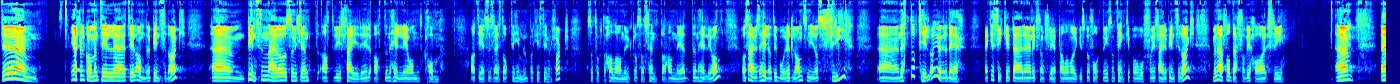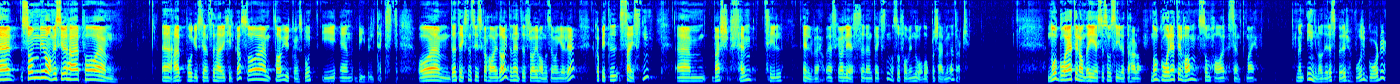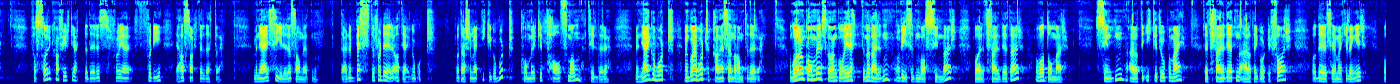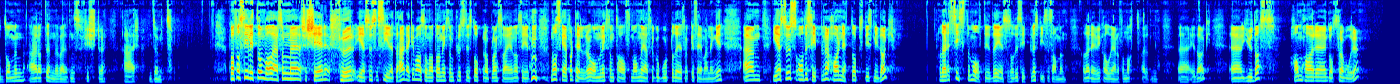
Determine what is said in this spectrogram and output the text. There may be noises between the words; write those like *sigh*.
Du, eh, Hjertelig velkommen til, eh, til andre pinsedag. Eh, pinsen er jo som kjent at vi feirer at Den hellige ånd kom. At Jesus reiste opp til himmelen på Kristi himmelfart. og Så tok det halvannen uke, og så sendte han ned Den hellige ånd. Og så er vi så heldige at vi bor i et land som gir oss fri eh, nettopp til å gjøre det. Det er ikke sikkert det er eh, liksom, flertallet av Norges befolkning som tenker på hvorfor vi feirer pinse i dag, men det er i hvert fall derfor vi har fri. Eh, eh, som vi vanligvis gjør her på, eh, her på gudstjeneste her i kirka, så eh, tar vi utgangspunkt i en bibeltekst. Og eh, Den teksten vi skal ha i dag, den er hentet fra Johannesevangeliet, kapittel 16, eh, vers 5-11. Og Jeg skal lese den teksten, og så får vi noe av det opp på skjermen etter hvert. Nå går jeg til ham, Det er Jesus som sier dette her. da. Nå går jeg til ham som har sendt meg. Men ingen av dere spør, 'Hvor går du?' For sorg har fylt hjertet deres for jeg, fordi jeg har sagt dere dette. Men jeg sier dere sannheten. Det er det beste for dere at jeg går bort. For dersom jeg ikke går bort, kommer ikke talsmannen til dere. Men, jeg går bort, men går jeg bort, kan jeg sende ham til dere. Og Når han kommer, skal han gå i rette med verden og vise den hva synd er, hva rettferdighet er, og hva dom er. Synden er at de ikke tror på meg. Rettferdigheten er at jeg går til far, og dere ser meg ikke lenger. Og dommen er at denne verdens fyrste er dømt. Bare for å si litt om hva det er som eh, skjer før Jesus sier dette. her. Det er ikke bare sånn at han liksom plutselig stopper opp langs veien og sier hm, nå skal jeg fortelle dere om liksom, talsmannen, jeg skal gå bort, og dere skal ikke se meg lenger. Um, Jesus og disiplene har nettopp spist middag. Og Det er det siste måltidet Jesus og disiplene spiser sammen. Og Det er det vi kaller gjerne for nattverden eh, i dag. Eh, Judas han har eh, gått fra bordet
